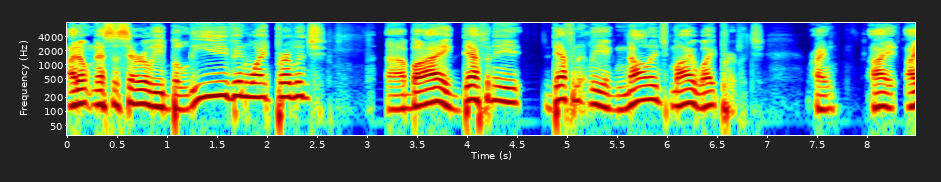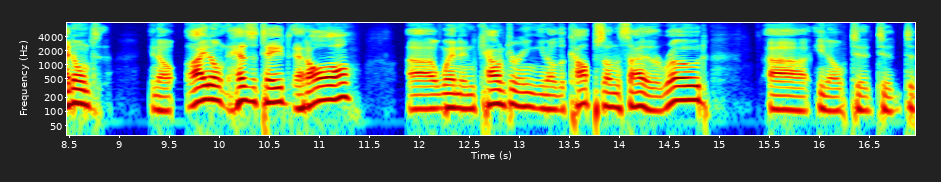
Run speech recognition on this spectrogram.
I don't necessarily believe in white privilege, uh, but I definitely definitely acknowledge my white privilege, right? I I don't you know I don't hesitate at all uh, when encountering, you know, the cops on the side of the road, uh, you know, to, to, to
